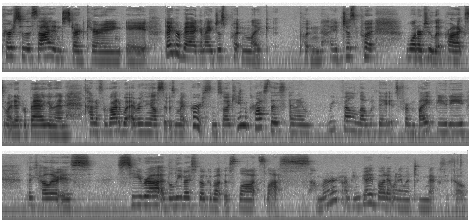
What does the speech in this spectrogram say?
purse to the side and started carrying a diaper bag, and I just put in like putting I just put one or two lip products in my diaper bag and then kind of forgot about everything else that was in my purse and so I came across this and I re fell in love with it. It's from Bite Beauty. The color is Sierra. I believe I spoke about this lots last summer or maybe I bought it when I went to Mexico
